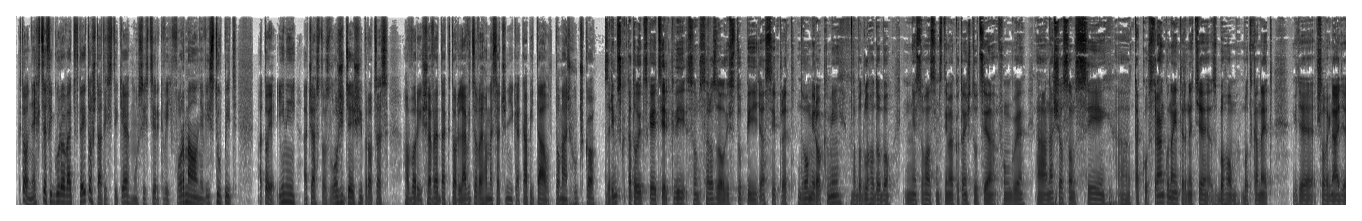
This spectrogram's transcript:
Kto nechce figurovať v tejto štatistike, musí z cirkvy formálne vystúpiť. A to je iný a často zložitejší proces, hovorí šéf-redaktor ľavicového mesačníka Kapitál Tomáš Hučko. Z rímskokatolíckej cirkvi som sa rozhodol vystúpiť asi pred dvomi rokmi, lebo dlhodobo nesúhlasím s tým, ako tá inštitúcia funguje. A našiel som si takú stránku na internete s bohom.net, kde človek nájde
